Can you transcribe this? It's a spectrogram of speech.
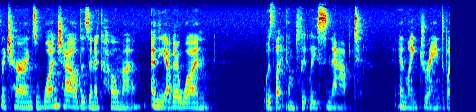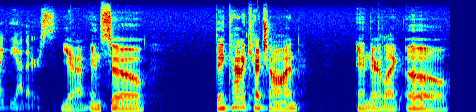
returns, one child is in a coma and the other one was like completely snapped and like drained like the others. Yeah, and so they kind of catch on, and they're like, "Oh,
